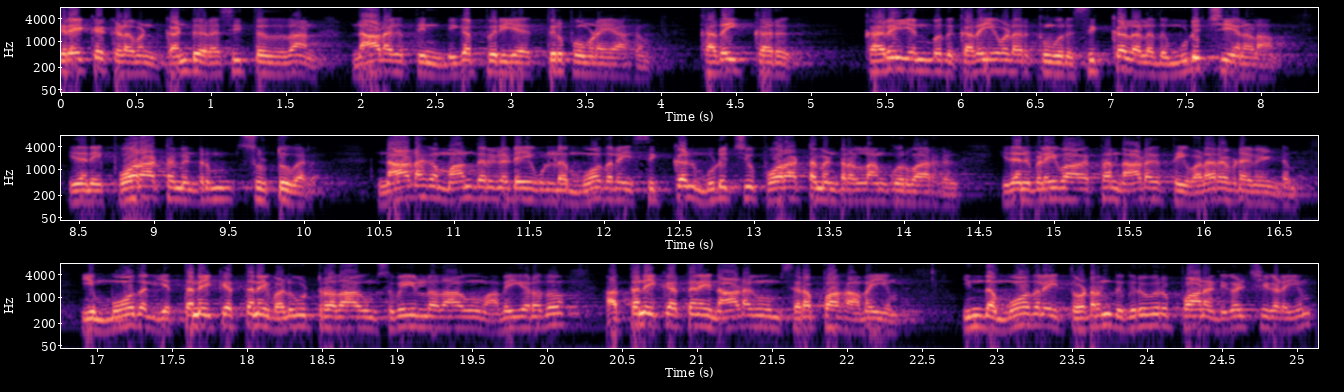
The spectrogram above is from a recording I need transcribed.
கிரேக்க கிழவன் கண்டு ரசித்ததுதான் நாடகத்தின் மிகப்பெரிய திருப்புமுனையாகும். கதை கரு. கரு என்பது கதையை வளர்க்கும் ஒரு சிக்கல் அல்லது முடிச்சு எனலாம். இதனை போராட்டம் என்றும் சுட்டுவர். நாடக மாந்தர்களிடையே உள்ள மோதலை சிக்கல் முடிச்சு போராட்டம் என்றெல்லாம் கூறுவார்கள். இதன் விளைவாகத்தான் நாடகத்தை வளரவிட வேண்டும். இம்மோதல் எத்தனைக்கெத்தனை வலுவுற்றதாகவும் சுவையுள்ளதாகவும் அமைகிறதோ அத்தனைக்கெத்தனை நாடகமும் சிறப்பாக அமையும். இந்த மோதலை தொடர்ந்து விறுவிறுப்பான நிகழ்ச்சிகளையும்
